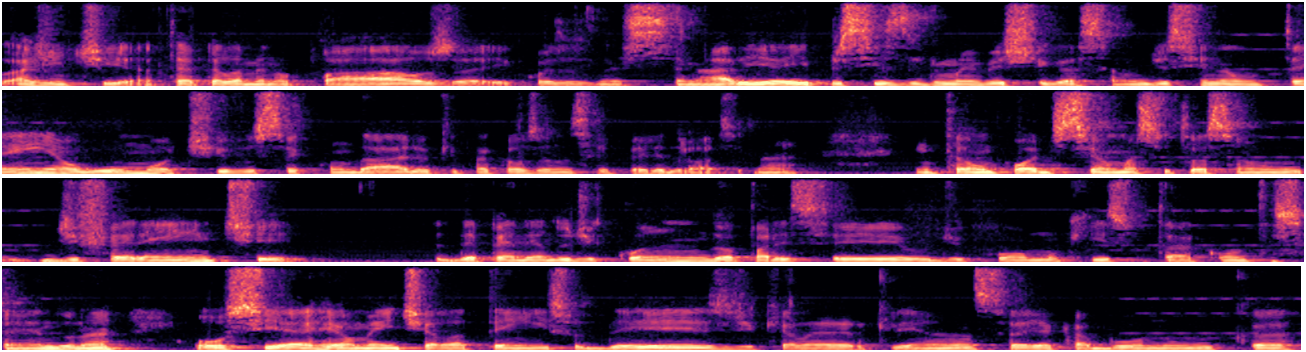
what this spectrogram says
a gente, até pela menopausa e coisas nesse cenário, e aí precisa de uma investigação de se não tem algum motivo secundário que está causando essa hiperidrose, né? Então, pode ser uma situação diferente dependendo de quando apareceu, de como que isso está acontecendo, né? Ou se é realmente ela tem isso desde que ela era criança e acabou nunca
